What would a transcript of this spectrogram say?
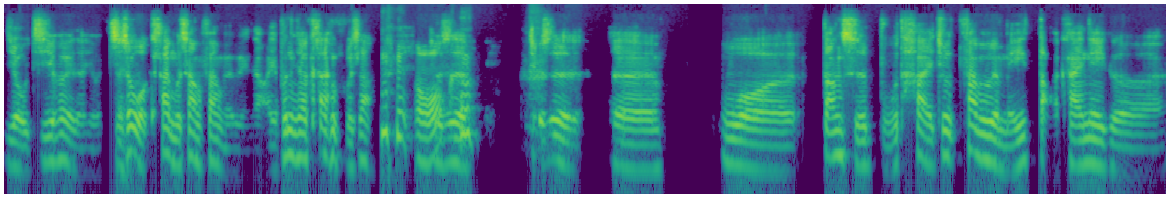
有机会的有，只是我看不上范伟伟，你知道吗？也不能叫看不上，就是就是呃，我当时不太就范伟伟没打开那个。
